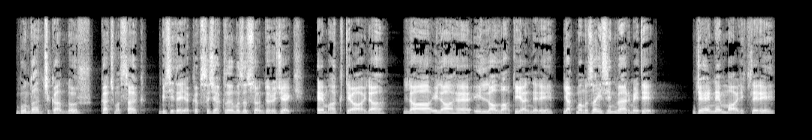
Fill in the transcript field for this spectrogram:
Bundan çıkan nur, kaçmasak bizi de yakıp sıcaklığımızı söndürecek. Hem Hak Teâlâ, La ilahe illallah diyenleri yakmamıza izin vermedi. Cehennem malikleri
